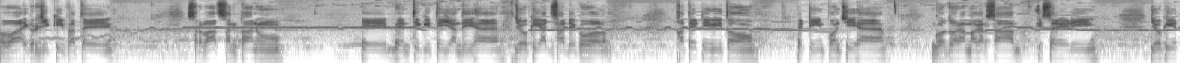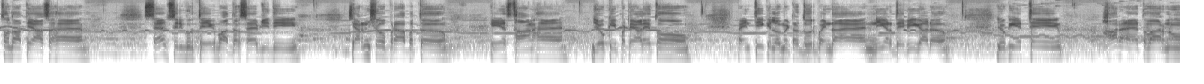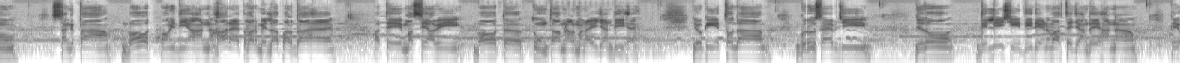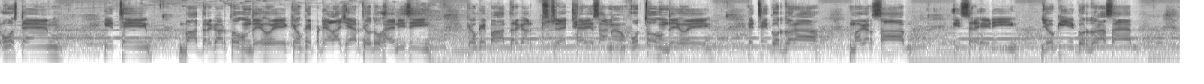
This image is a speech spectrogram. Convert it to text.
ਵਾਹਿਗੁਰੂ ਜੀ ਕੀ ਫਤਿਹ। ਸਰਬੱਤ ਸੰਗਤਾਂ ਨੂੰ ਇਹ ਬੇਨਤੀ ਕੀਤੀ ਜਾਂਦੀ ਹੈ, ਜੋ ਕਿ ਅੱਜ ਸਾਡੇ ਕੋਲ ਫਤਿਹ ਟੀਵੀ ਤੋਂ ਇਹ ਟੀਮ ਪਹੁੰਚੀ ਹੈ, ਗੁਰਦੁਆਰਾ ਮਗਰ ਸਾਹਿਬ, ਇਸਰੇੜੀ, ਜੋ ਕਿ ਇੱਥੋਂ ਦਾ ਇਤਿਹਾਸ ਹੈ। ਸਹਿਬ ਸ੍ਰੀ ਗੁਰੂ ਤੇਗ ਬਹਾਦਰ ਸਾਹਿਬ ਜੀ ਦੀ ਚਰਨ ਛੋਹ ਪ੍ਰਾਪਤ ਇਹ ਸਥਾਨ ਹੈ, ਜੋ ਕਿ ਪਟਿਆਲੇ ਤੋਂ 35 ਕਿਲੋਮੀਟਰ ਦੂਰ ਪੈਂਦਾ ਹੈ, ਨੀਅਰ ਦੇਵੀਗੜ੍ਹ। ਜੋ ਕਿ ਇੱਥੇ ਹਰ ਐਤਵਾਰ ਨੂੰ ਸੰਗਤਾਂ ਬਹੁਤ ਪਹੁੰਚਦੀਆਂ ਹਨ। ਹਰ ਐਤਵਾਰ ਮੇਲਾ ਭਰਦਾ ਹੈ ਅਤੇ ਮੱਸਿਆ ਵੀ ਬਹੁਤ ਧੂਮਧਾਮ ਨਾਲ ਮਨਾਈ ਜਾਂਦੀ ਹੈ। ਜੋ ਕਿ ਇੱਥੋਂ ਦਾ ਗੁਰੂ ਸਾਹਿਬ ਜੀ ਜਦੋਂ ਦਿੱਲੀ ਸ਼ਹੀਦੀ ਦੇਣ ਵਾਸਤੇ ਜਾਂਦੇ ਹਨ ਤੇ ਉਸ ਟਾਈਮ ਇੱਥੇ ਬਹਾਦਰਗੜ੍ਹ ਤੋਂ ਹੁੰਦੇ ਹੋਏ, ਕਿਉਂਕਿ ਪਟਿਆਲਾ ਸ਼ਹਿਰ ਤੇ ਉਦੋਂ ਹੈ ਨਹੀਂ ਸੀ, ਕਿਉਂਕਿ ਬਹਾਦਰਗੜ੍ਹ ਠ- ਠਹਿਰੇ ਸਨ, ਉੱਥੋਂ ਹੁੰਦੇ ਹੋਏ ਇੱਥੇ ਗੁਰਦੁਆਰਾ ਮਗਰ ਸਾਹਿਬ ਇਸਰਹੇੜੀ ਜੋ ਕਿ ਇਹ ਗੁਰਦੁਆਰਾ ਸਾਹਿਬ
